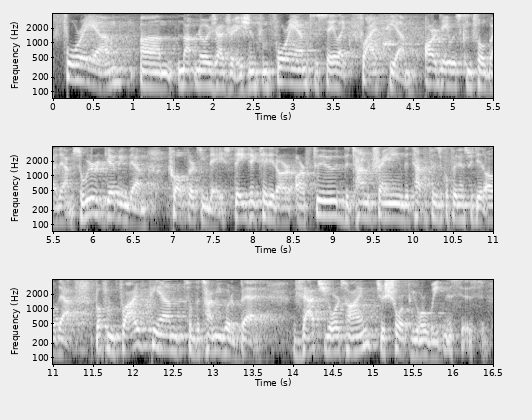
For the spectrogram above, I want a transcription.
4 a.m. Um, not no exaggeration, from 4 a.m. to say like 5 p.m. Our day was controlled by them. So we were giving them 12, 13 days. They dictated our, our food, the time of training, the type of physical fitness we did, all that. But from 5 p.m. till the time you go to bed, that's your time to shore up your weaknesses.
